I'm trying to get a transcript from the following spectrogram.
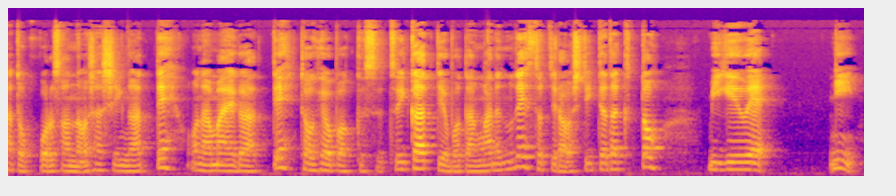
加藤心さんのお写真があって、お名前があって、投票ボックス追加っていうボタンがあるので、そちらを押していただくと、右上に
